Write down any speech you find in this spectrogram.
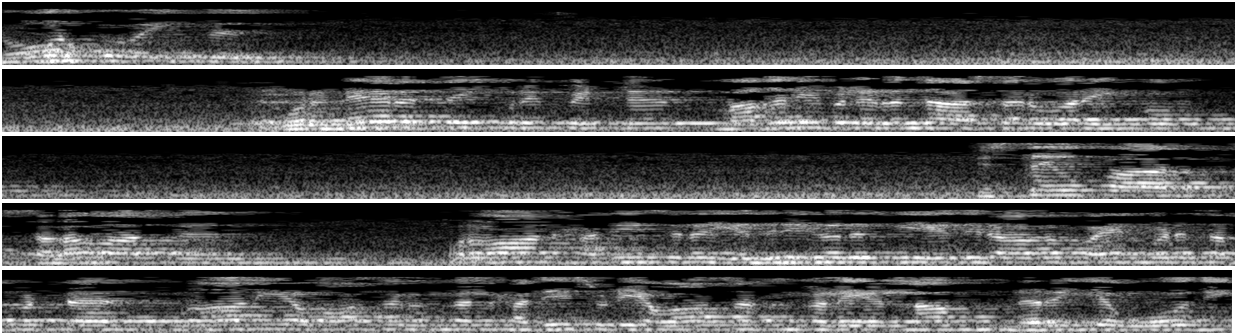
நோன்பு வைத்து ஒரு நேரத்தை குறிப்பிட்டு மகரிபிலிருந்து அசர் வரைக்கும் இஸ்தேஃபார் சலவாத்து குரான் ஹதீஸில் எதிரிகளுக்கு எதிராக பயன்படுத்தப்பட்ட குரானிய வாசகங்கள் ஹதீஸுடைய வாசகங்களை எல்லாம் நிறைய ஓதி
